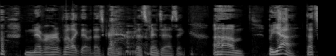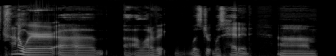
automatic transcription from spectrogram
Never heard of it put like that, but that's great. That's fantastic. Um, but yeah, that's kind of where uh, a lot of it was was headed. Um,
